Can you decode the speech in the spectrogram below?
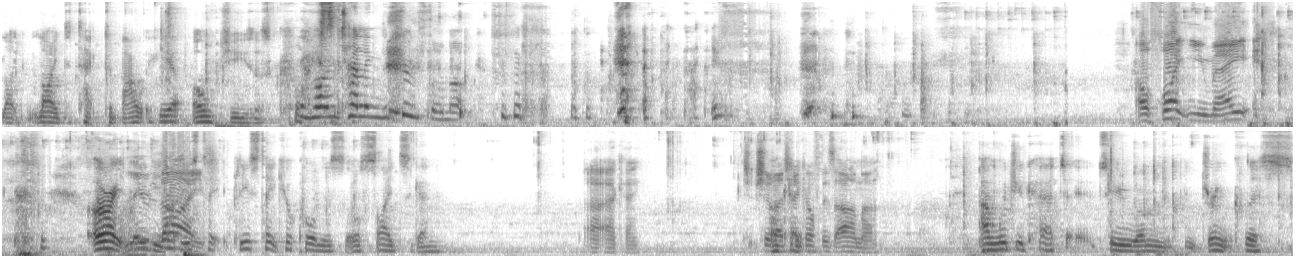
like lie detect about here. Oh Jesus Christ! if I'm telling the truth or not. fight you, mate. All right, You ladies, please, ta- please take your corners or sides again. Uh, okay. Sh- should I take off this armor? And would you care to to um drink this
